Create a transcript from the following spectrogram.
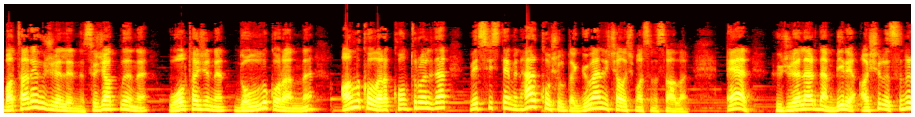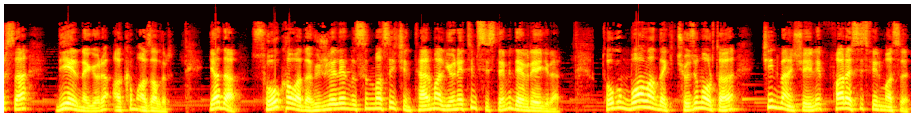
batarya hücrelerinin sıcaklığını, voltajını, doluluk oranını anlık olarak kontrol eder ve sistemin her koşulda güvenli çalışmasını sağlar. Eğer hücrelerden biri aşırı ısınırsa diğerine göre akım azalır. ya da soğuk havada hücrelerin ısınması için termal yönetim sistemi devreye girer. TOG'un bu alandaki çözüm ortağı Çin menşeili Farasis firması.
